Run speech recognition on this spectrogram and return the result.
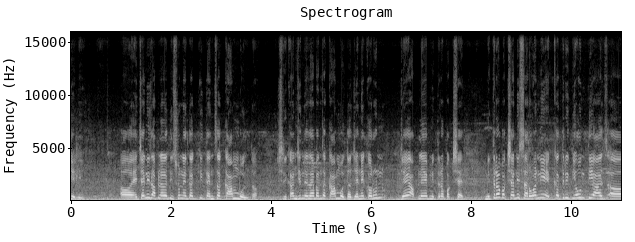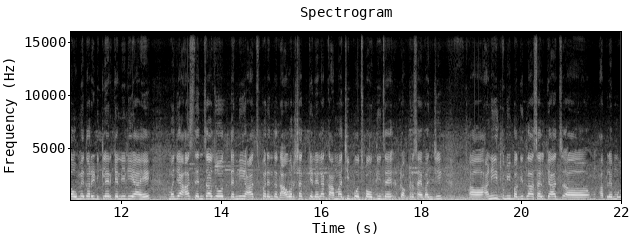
केली ह्याच्यानेच ह्याच्यानीच आपल्याला दिसून येतं की त्यांचं काम बोलतं. श्रीकांत शिंदे साहेबांचं काम बोलतं. जेणेकरून जे आपले मित्रपक्ष आहेत मित्रपक्षांनी सर्वांनी एकत्रित येऊन ती आज उमेदवारी डिक्लेअर केलेली आहे. म्हणजे आज त्यांचा जो त्यांनी आजपर्यंत दहा वर्षात केलेल्या कामाची पोचपावतीच आहे डॉक्टर साहेबांची. आणि तुम्ही बघितलं असाल की आज आपले मु-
